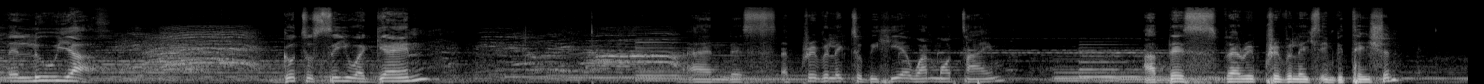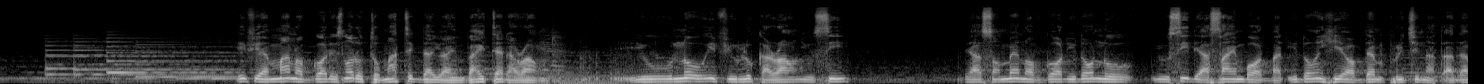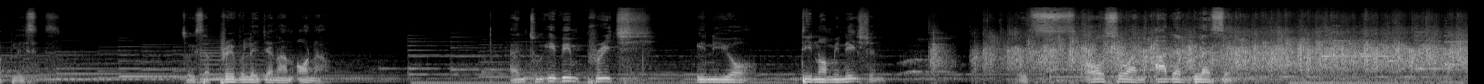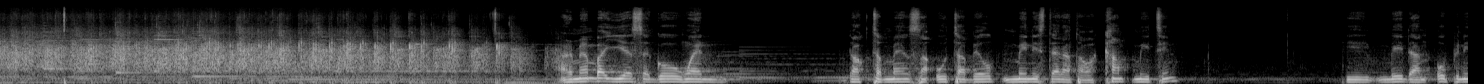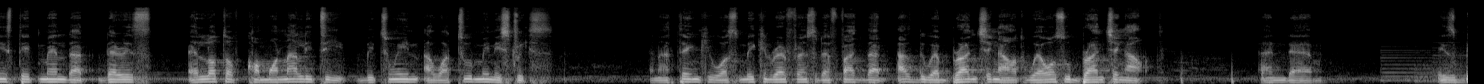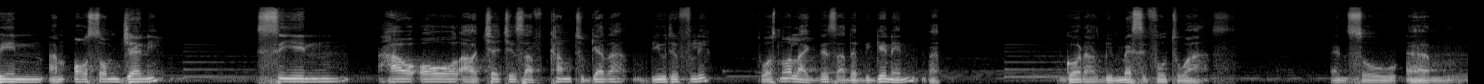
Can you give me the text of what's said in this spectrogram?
Hallelujah. Good to see you again. And it's a privilege to be here one more time at this very privileged invitation. If you're a man of God, it's not automatic that you are invited around. You know, if you look around, you see there are some men of God, you don't know, you see their signboard, but you don't hear of them preaching at other places. So it's a privilege and an honor. And to even preach in your denomination, it's also an added blessing. I remember years ago when Dr. Mensa Otabil ministered at our camp meeting. He made an opening statement that there is a lot of commonality between our two ministries. And I think he was making reference to the fact that as they were branching out, we're also branching out. And um, it's been an awesome journey seeing how all our churches have come together beautifully. It was not like this at the beginning, but God has been merciful to us. And so um,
